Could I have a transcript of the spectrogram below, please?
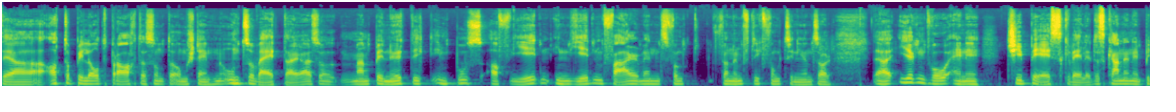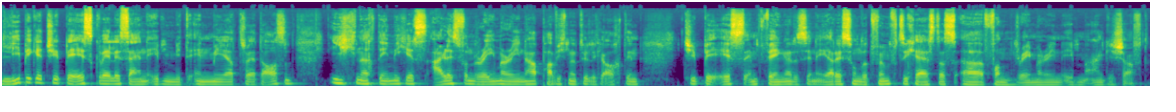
der Autopilot braucht das unter Umständen und so weiter. Also man benötigt im Bus auf jeden, in jedem Fall, wenn es fun vernünftig funktionieren soll, äh, irgendwo eine GPS-Quelle. Das kann eine beliebige GPS-Quelle sein, eben mit NMR 2000. Ich, nachdem ich jetzt alles von Raymarine habe, habe ich natürlich auch den GPS-Empfänger, das ein RS 150 heißt das, äh, von Raymarine eben angeschafft.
